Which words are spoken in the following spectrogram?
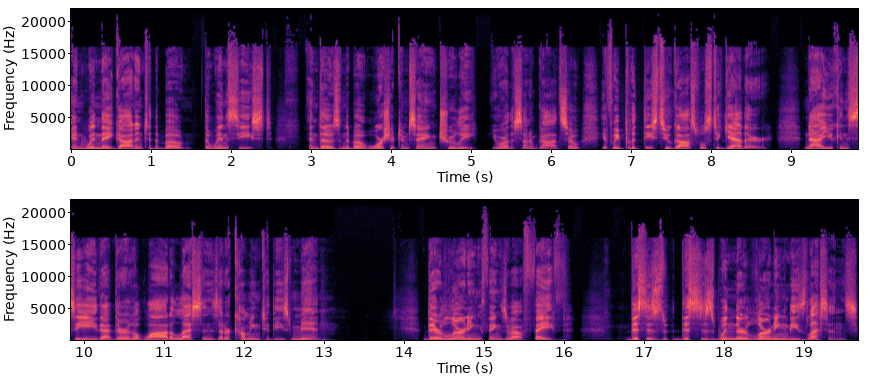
And when they got into the boat, the wind ceased, and those in the boat worshipped him, saying, Truly, you are the Son of God. So if we put these two gospels together, now you can see that there's a lot of lessons that are coming to these men. They're learning things about faith. This is this is when they're learning these lessons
